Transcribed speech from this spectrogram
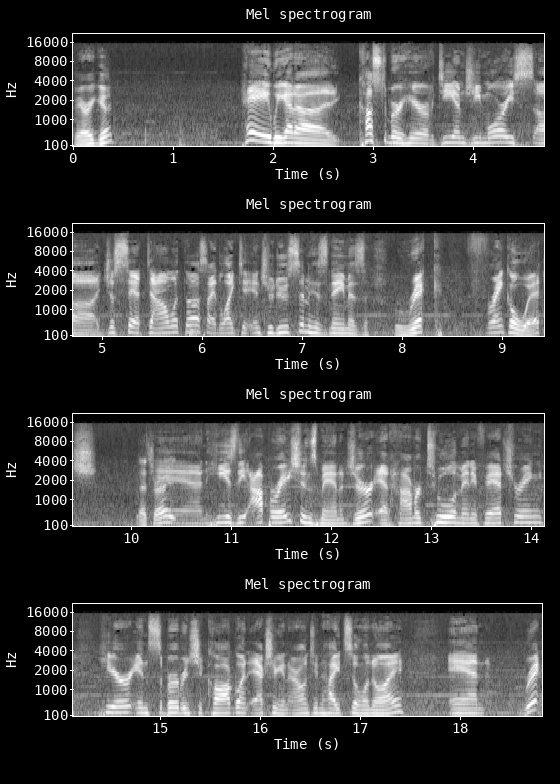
Very good. Hey, we got a customer here of DMG Mori. Uh, just sat down with us. I'd like to introduce him. His name is Rick Frankowitch. That's right. And he is the operations manager at Hommer Tool and Manufacturing here in suburban Chicago and actually in Arlington Heights, Illinois. And Rick,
